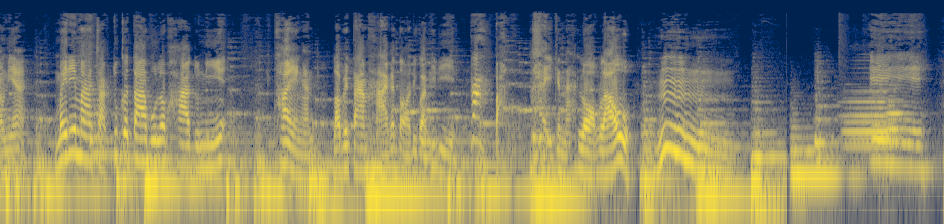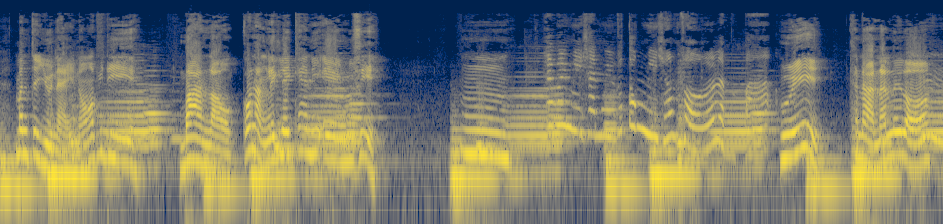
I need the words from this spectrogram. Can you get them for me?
วเนี่ย ไม่ได้มาจากตุ๊กตาบุรพาตัวนี้ ถ้าอย่างนั้นเราไปตามหากันต่อดีกว่าพี่ดีปะปะใครกันนะหลอกเราอืมเอะมันจะอยู่ไหนเนาะพี่ดี บ้านเราก็หลังเล็กๆแค่นี้เองดูสิ อืมถ้าไม่มีชั้นนี้ก็ต้องมีชั้นสองแล้วแหละป๊าหุยขนาดนั้นเลยเหรอเฮ้ย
